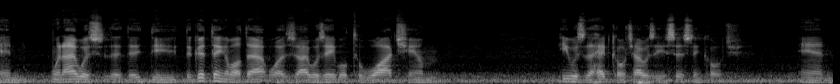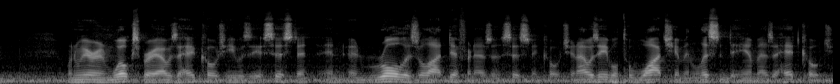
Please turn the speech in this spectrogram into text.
And when I was the, the, the good thing about that was I was able to watch him. He was the head coach. I was the assistant coach, and when we were in Wilkes-Barre, I was the head coach. He was the assistant, and, and role is a lot different as an assistant coach. And I was able to watch him and listen to him as a head coach.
